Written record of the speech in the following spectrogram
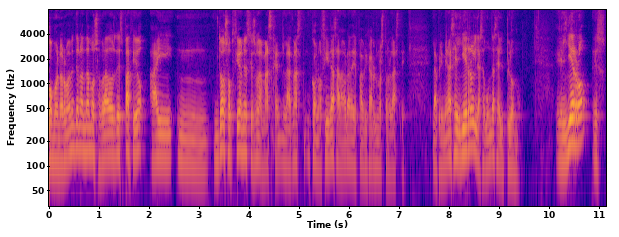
Como normalmente no andamos sobrados de espacio, hay mm, dos opciones que son las más, las más conocidas a la hora de fabricar nuestro lastre. La primera es el hierro y la segunda es el plomo. El hierro es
